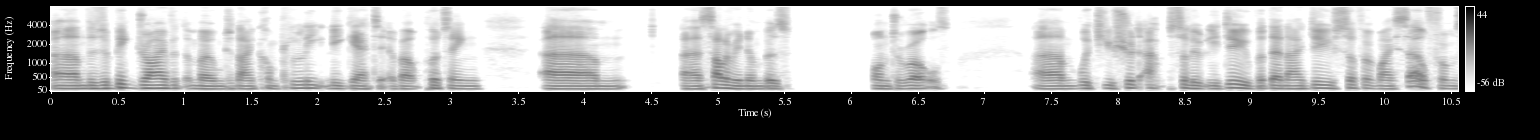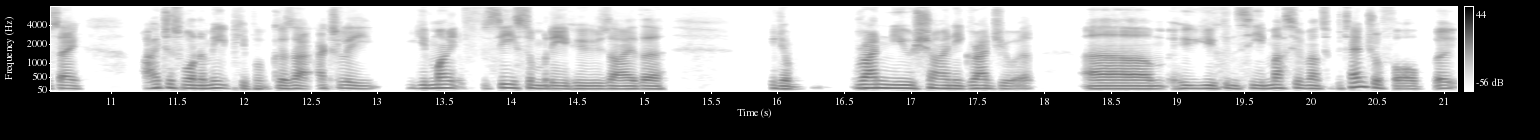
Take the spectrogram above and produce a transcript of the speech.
um, there's a big drive at the moment and i completely get it about putting um, uh, salary numbers onto roles um, which you should absolutely do but then i do suffer myself from saying i just want to meet people because I actually you might see somebody who's either you know brand new shiny graduate um, who you can see massive amounts of potential for, but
